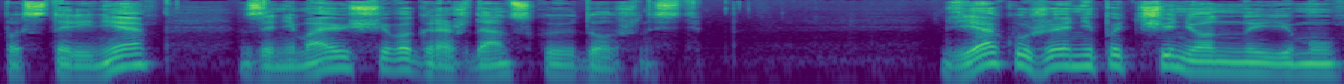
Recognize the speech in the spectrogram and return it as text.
по старине занимающего гражданскую должность. Дьяк уже не подчиненный ему,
